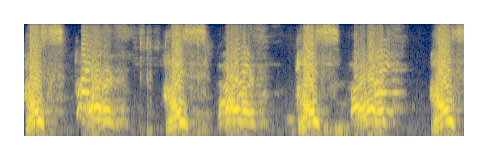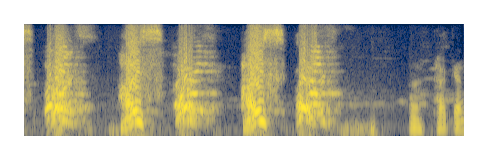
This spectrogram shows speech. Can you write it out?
হাইস হাইস হাইস হাইস হাইস হাইস হ্যাঁ, থাকেন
